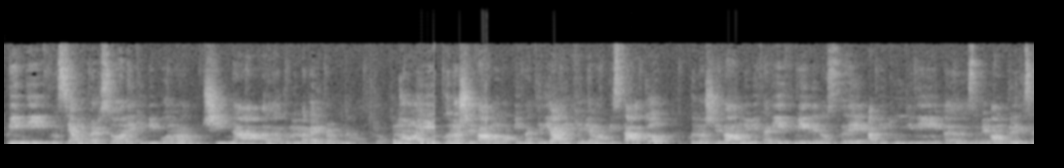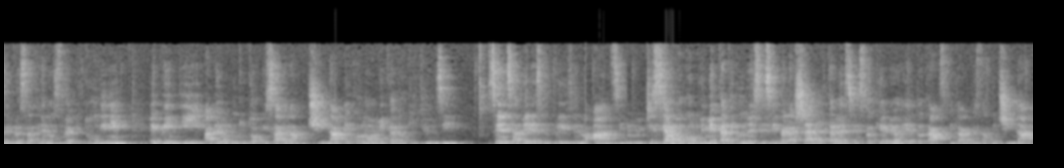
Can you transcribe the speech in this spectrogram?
Quindi non siamo persone che vivono la cucina eh, come magari qualcun altro. Noi conoscevamo i materiali che abbiamo acquistato, conoscevamo i meccanismi, le nostre abitudini, eh, sapevamo quelle che sarebbero state le nostre abitudini e quindi abbiamo potuto acquistare una cucina economica ad occhi chiusi senza avere sorprese, anzi mm, ci siamo complimentati con noi stessi per la scelta, nel senso che abbiamo detto caspita questa cucina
